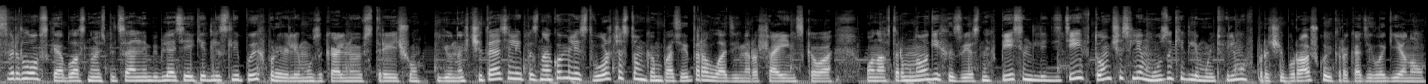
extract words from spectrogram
Свердловской областной специальной библиотеке для слепых провели музыкальную встречу. Юных читателей познакомили с творчеством композитора Владимира Шаинского. Он автор многих известных песен для детей, в том числе музыки для мультфильмов про Чебурашку и Крокодила Гену.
